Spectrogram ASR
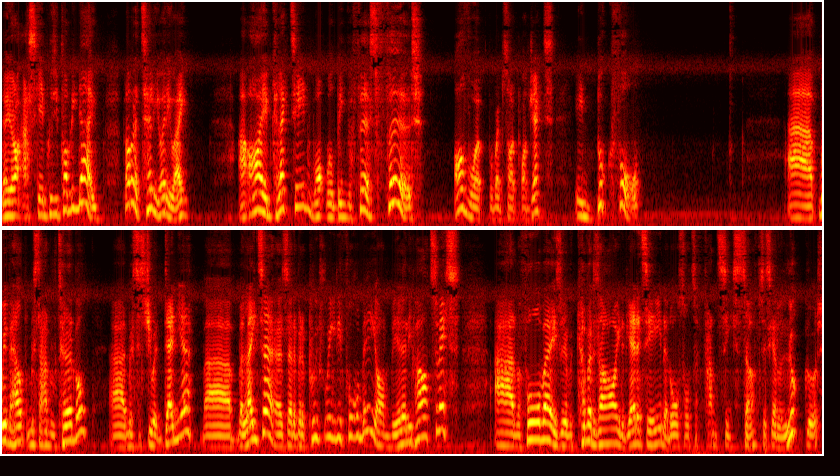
No, you're not asking because you probably know. But I'm going to tell you anyway. Uh, I am collecting what will be the first third of work, the website project in book four uh, with the help of Mr. Andrew Turnbull. Uh, Mr. Stuart Denyer, uh, the later, has done a bit of proofreading for me on the early parts of it. And the former is doing the cover design the editing and all sorts of fancy stuff. So it's going to look good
